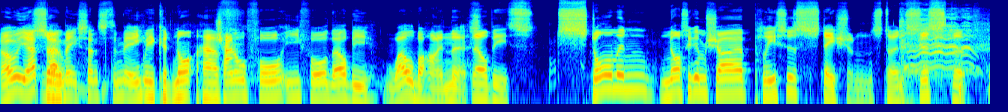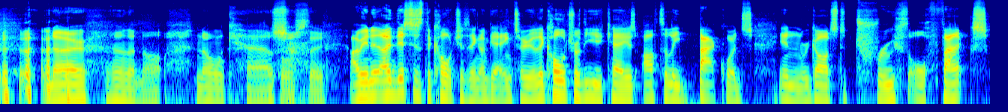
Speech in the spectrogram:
oh, yeah, so that makes sense to me. We could not have. Channel 4, E4, they'll be well behind this. They'll be storming Nottinghamshire police's stations to insist that. no, no, they're not. No one cares. Of course they- I mean, I, this is the culture thing I'm getting to. The culture of the UK is utterly backwards in regards to truth or facts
